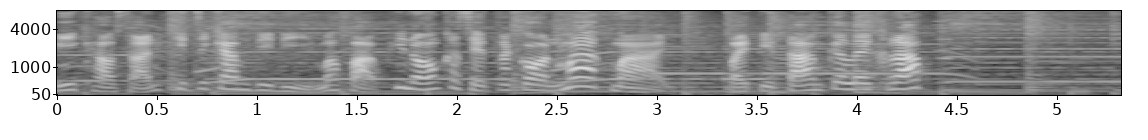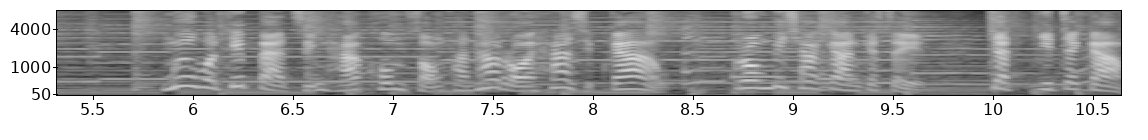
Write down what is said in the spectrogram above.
มีข่าวสารกิจกรรมดีๆ มาฝากพี่น้องเกษตรกรมากมาย ไปติดตามกันเลยครับ เมื่อวันที่ 8 สิงหาคม 2559 กรมวิชาการเกษตร จัดกิจกรรม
